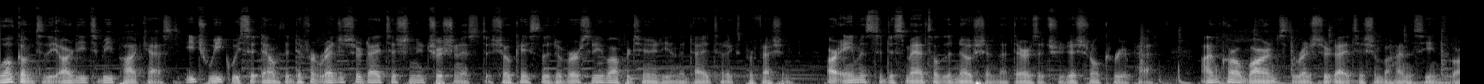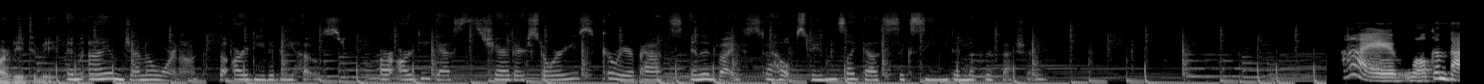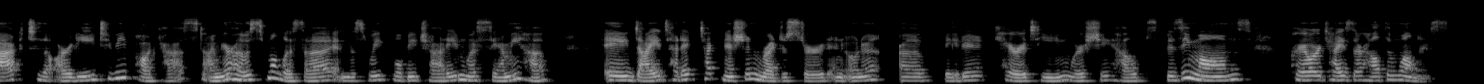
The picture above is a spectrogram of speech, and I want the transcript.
Welcome to the RD2BE podcast. Each week, we sit down with a different registered dietitian nutritionist to showcase the diversity of opportunity in the dietetics profession. Our aim is to dismantle the notion that there is a traditional career path. I'm Carl Barnes, the registered dietitian behind the scenes of RD2BE. And I am Jenna Warnock, the RD2BE host. Our RD guests share their stories, career paths, and advice to help students like us succeed in the profession. Hi, welcome back to the RD2BE podcast. I'm your host, Melissa, and this week we'll be chatting with Sami Hupp, a dietetic technician registered and owner of Beta Carotene, where she helps busy moms prioritize their health and wellness.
